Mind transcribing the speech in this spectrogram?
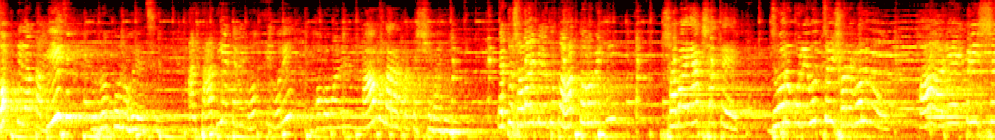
ভক্তিলতা বীজ রোপণ হয়েছে। আর তা দিয়ে তুমি ভক্তি করি দ্বারা তাকে সেবা দেবে। একটু সবাই মিলে দুটো হাত তোলো দেখি সবাই একসাথে জোর করে উচ্চ স্বরে বলব, হরে কৃষ্ণ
